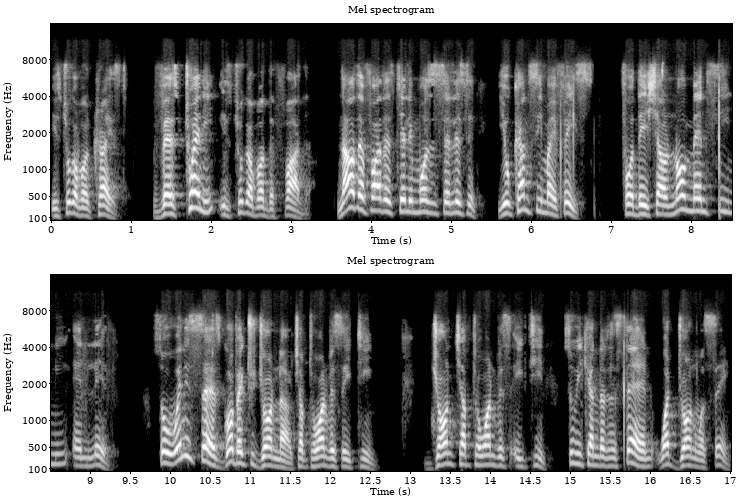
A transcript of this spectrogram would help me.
he's talking about Christ. Verse 20 is talk about the Father. Now the Father is telling Moses, say, Listen, you can't see my face, for they shall no man see me and live. So when it says, Go back to John now, chapter 1, verse 18. John chapter 1, verse 18. So we can understand what John was saying.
